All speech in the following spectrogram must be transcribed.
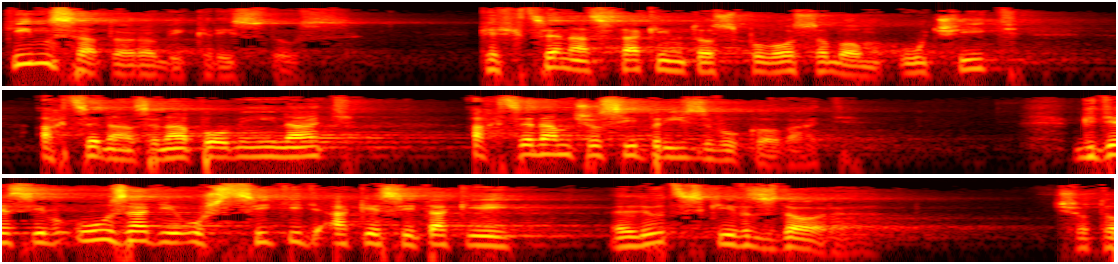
Kým sa to robí Kristus? Keď chce nás takýmto spôsobom učiť a chce nás napomínať a chce nám čosi prizvukovať kde si v úzadi už cítiť akýsi taký ľudský vzdor. Čo to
